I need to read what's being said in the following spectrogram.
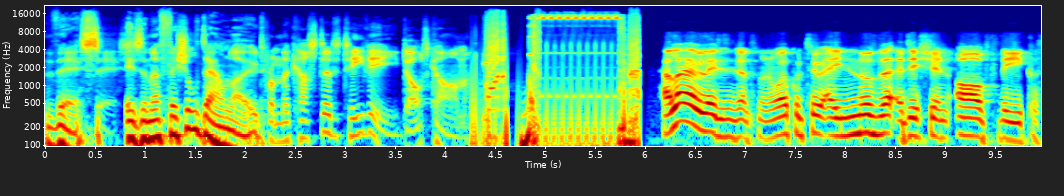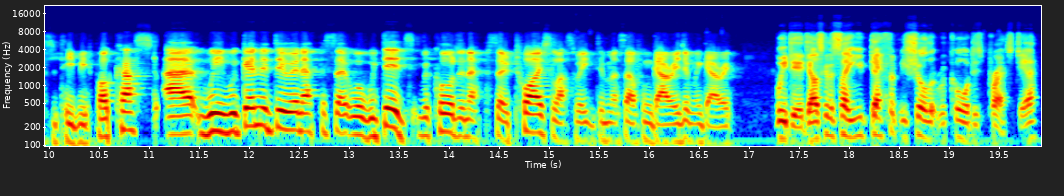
This is an official download from thecustardtv.com. Hello, ladies and gentlemen, and welcome to another edition of the Custard TV podcast. Uh, we were going to do an episode, well, we did record an episode twice last week, did myself and Gary, didn't we, Gary? We did. I was going to say, you definitely sure that record is pressed, yeah?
